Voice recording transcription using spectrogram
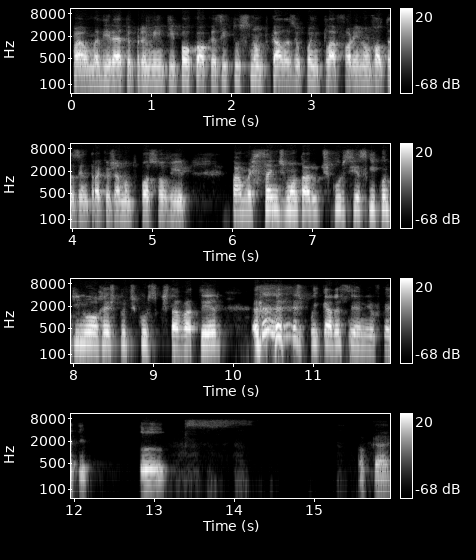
pá, uma direta para mim, tipo, oh Cocas, e tu se não te calas eu ponho-te lá fora e não voltas a entrar que eu já não te posso ouvir. Pá, mas sem desmontar o discurso e a seguir continua o resto do discurso que estava a ter a explicar a cena e eu fiquei tipo, Ups. ok.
